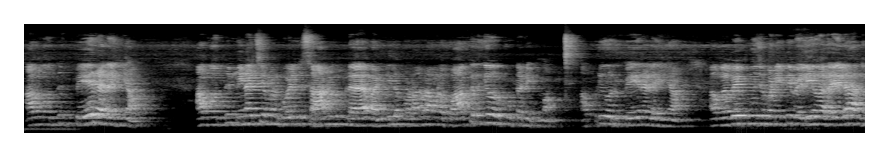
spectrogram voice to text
அவங்க வந்து பேரழகியாம். அவங்க வந்து மீனாட்சி அம்மன் கோயிலுக்கு சாமி கும்பிட வண்டியில் போனாங்கன்னா அவங்கள பார்க்கறதுக்கே ஒரு கூட்டம் நிற்குமா? அப்படி ஒரு பேரலையா அவங்க போய் பூஜை பண்ணிட்டு வெளியே வரையில அதை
